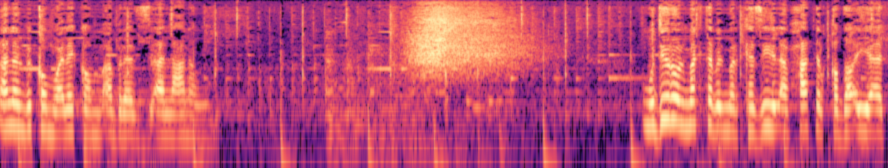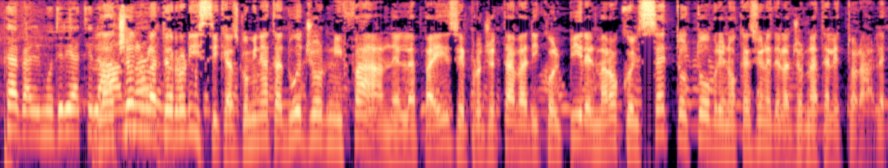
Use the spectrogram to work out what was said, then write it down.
اهلا بكم واليكم ابرز العناوين مدير المكتب المركزي للأبحاث القضائية التابع للمديرية العامة La cellula terroristica sgominata due giorni fa nel paese progettava di colpire il Marocco il 7 ottobre in occasione della giornata elettorale.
